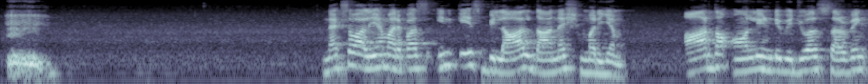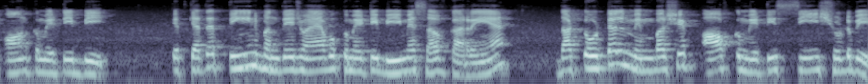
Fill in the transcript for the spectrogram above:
नेक्स्ट सवाल ये हमारे पास in case Bilal Danish Maryam are the only individual serving on committee B कहते हैं तीन बंदे जो हैं वो कमेटी बी में सर्व कर रहे हैं। The total membership of committee C should be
